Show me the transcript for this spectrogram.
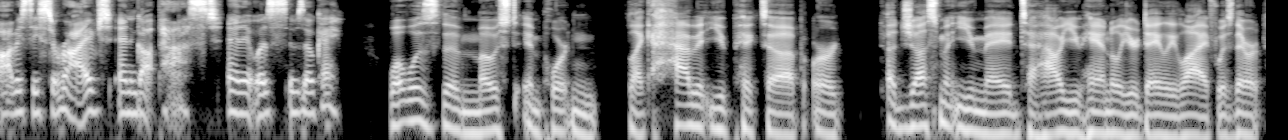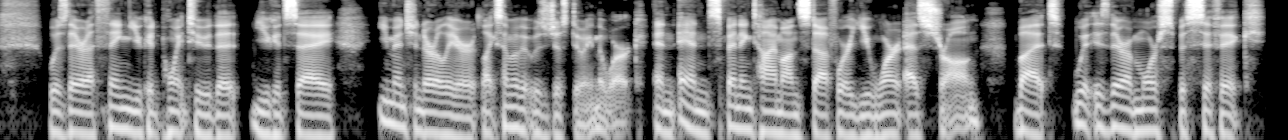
obviously survived and got past and it was it was okay. What was the most important like habit you picked up or adjustment you made to how you handle your daily life? Was there was there a thing you could point to that you could say, you mentioned earlier, like some of it was just doing the work and and spending time on stuff where you weren't as strong. But w- is there a more specific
